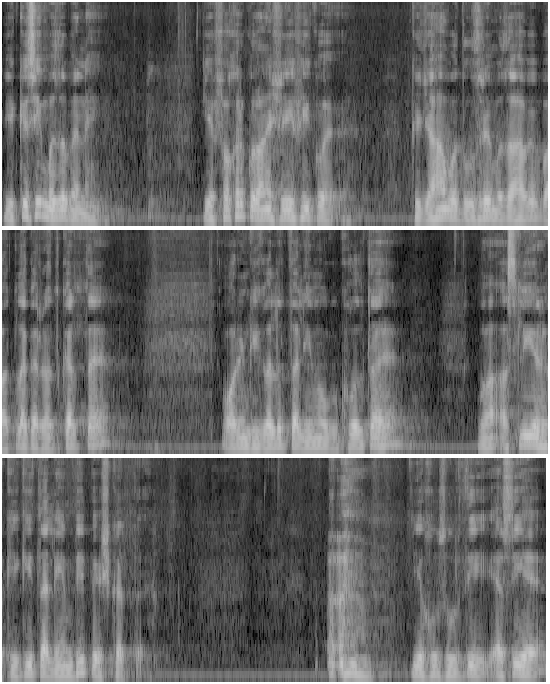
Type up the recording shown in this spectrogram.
یہ کسی مذہب میں نہیں۔ یہ فخر قرآن شریف ہی کو ہے کہ جہاں وہ دوسرے مذاہب باطلا کا رد کرتا ہے اور ان کی غلط تعلیموں کو کھولتا ہے، وہاں اصلی اور حقیقی تعلیم بھی پیش کرتا ہے۔ یہ خوبصورتی ایسی ہے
